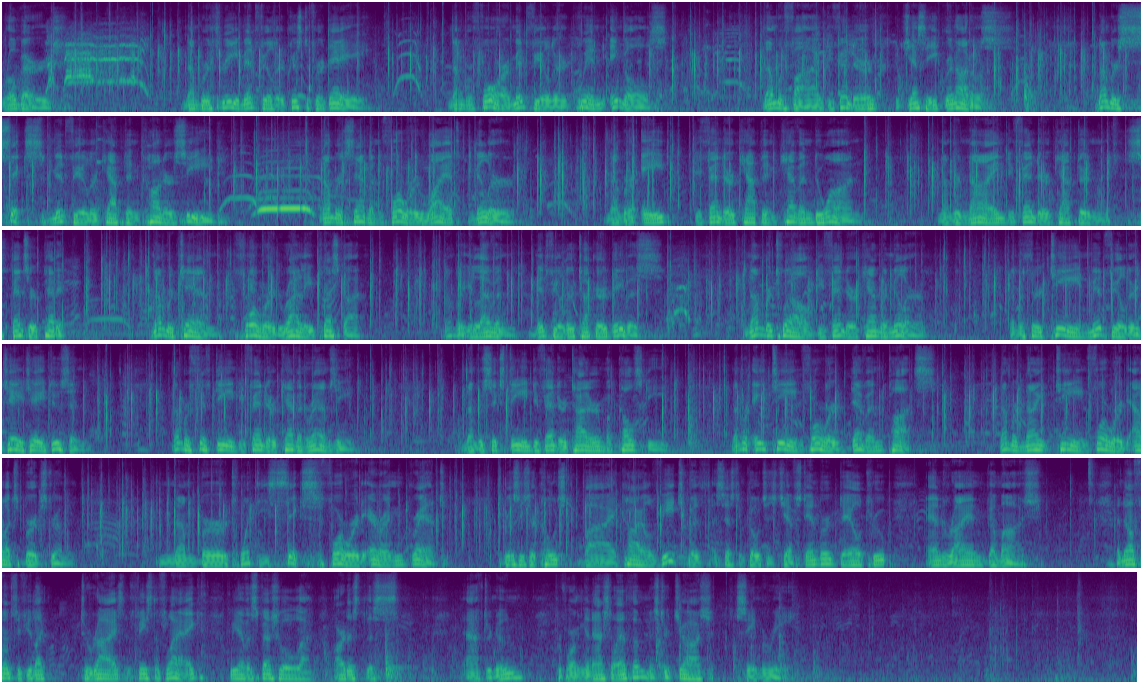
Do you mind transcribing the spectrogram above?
Roberge. Number three, midfielder Christopher Day. Number four, midfielder Quin Ingalls. Number five, defender Jesse Granados. Number six, midfielder Captain Connor Seed. Number seven, forward Wyatt Miller. Number eight, defender Captain Keven Duan. Number nine, defender Captain Spencer Pettit. Number 10, forward Riley Prescott. Number 11, midfielder Tucker Davis. Number 12, defender Camron Miller. Number 13, midfielder J.J. Dusin. Number 15, defender Kevin Ramsey. Number 16, defender Tyler Mikulsky. Number 18, forward Devon Potts. Number 19, forward Alex Bergstrom. Number 26, forward Aaron Grant. The Grizzlies are coached by Kyle Veach with assistant coaches Jeff Stenberg, Dale Troop, and Ryan Gamache. And now, folks, if you'd like to rise and face the flag, we have a special uh, artist this afternoon performing the national anthem, Mr. Josh St. Marie.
